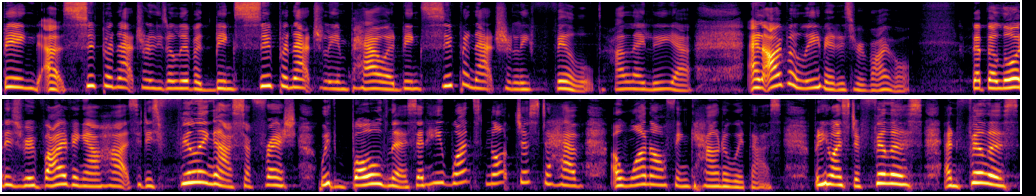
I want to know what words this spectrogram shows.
being uh, supernaturally delivered, being supernaturally empowered, being supernaturally filled. Hallelujah. And I believe it is revival that the Lord is reviving our hearts, that He's filling us afresh with boldness. And He wants not just to have a one off encounter with us, but He wants to fill us and fill us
